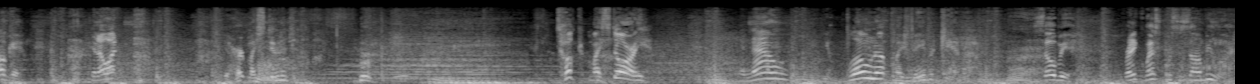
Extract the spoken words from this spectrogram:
Okay. You know what? You hurt my student. Took my story. And now you've blown up my favorite camera. So be it. Frank West versus Zombie Lord.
